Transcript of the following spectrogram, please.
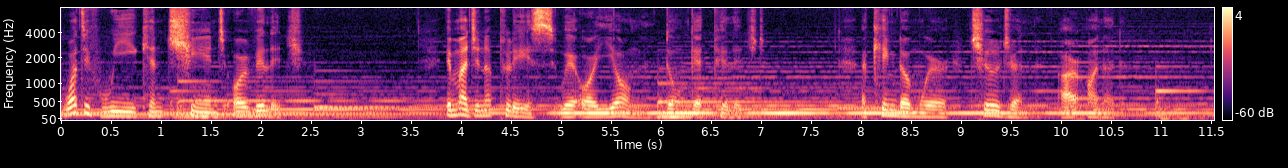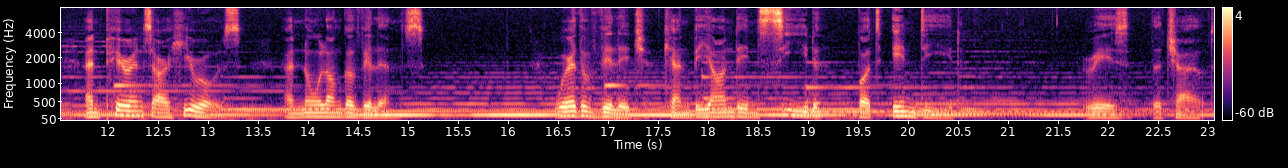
What if we can change our village? Imagine a place where our young don't get pillaged, a kingdom where children are honored, and parents are heroes and no longer villains, where the village can beyond in seed but indeed raise the child.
